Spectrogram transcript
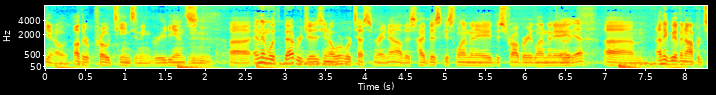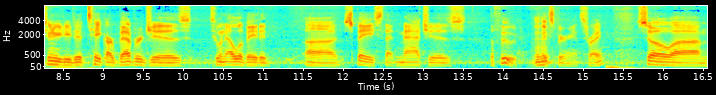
you know, other proteins and ingredients, uh, and then with beverages, you know, what we're testing right now, this hibiscus lemonade, the strawberry lemonade. Oh, um, I think we have an opportunity to take our beverages to an elevated uh, space that matches the food experience, right? So, um,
